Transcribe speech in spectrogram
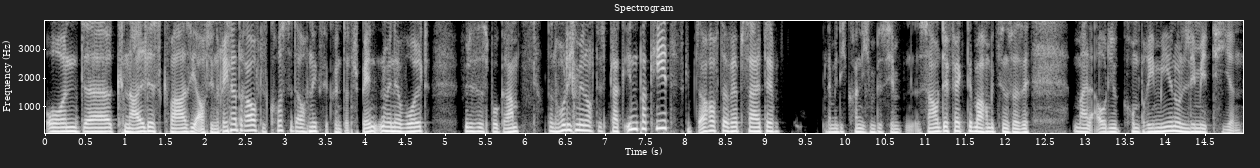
und äh, knallt es quasi auf den Rechner drauf. Das kostet auch nichts. Ihr könnt dann spenden, wenn ihr wollt, für dieses Programm. Und dann hole ich mir noch das Plugin-Paket. Das gibt es auch auf der Webseite. Damit ich kann ich ein bisschen Soundeffekte machen, beziehungsweise mein Audio komprimieren und limitieren.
